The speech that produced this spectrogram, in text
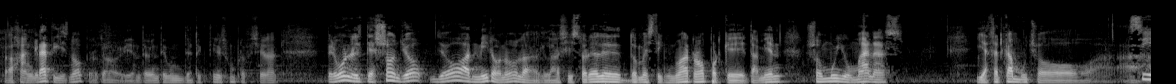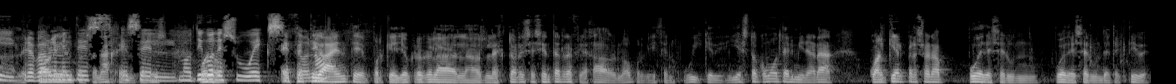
trabajan gratis, ¿no? Pero claro, evidentemente un detective es un profesional. Pero bueno, el tesón, yo, yo admiro, ¿no? Las, las historias de Domestic Noir, ¿no? Porque también son muy humanas, y acerca mucho a, sí probablemente es, el motivo de su éxito efectivamente porque yo creo que los lectores se sienten reflejados no porque dicen uy qué, y esto cómo terminará cualquier persona puede ser un puede ser un detective.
